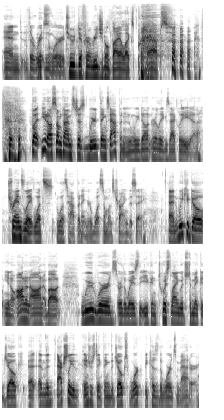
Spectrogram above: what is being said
and the written word. Two different regional dialects, perhaps. but you know sometimes just weird things happen and we don't really exactly uh, translate what's what's happening or what someone's trying to say and we could go you know on and on about weird words or the ways that you can twist language to make a joke and the actually the interesting thing the jokes work because the words matter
